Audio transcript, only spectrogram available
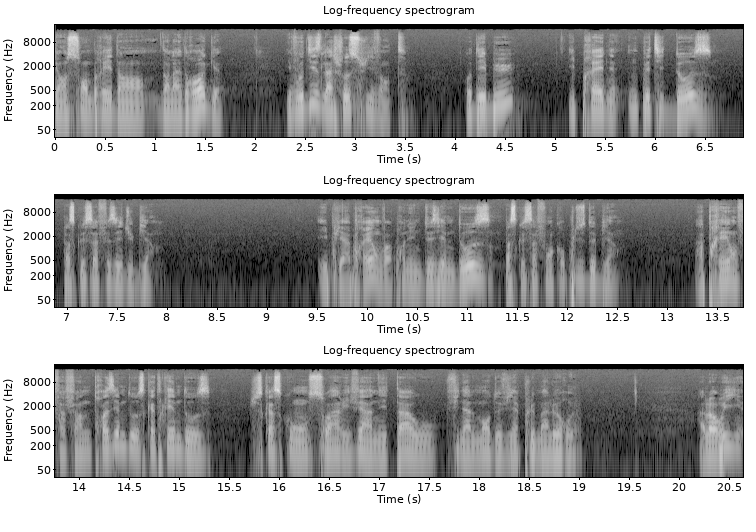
ont, sombré dans la drogue. Ils vous disent la chose suivante. Au début, ils prennent une petite dose parce que ça faisait du bien. Et puis après, on va prendre une deuxième dose parce que ça fait encore plus de bien. Après, on va faire une troisième dose, quatrième dose, jusqu'à ce qu'on soit arrivé à un état où finalement on devient plus malheureux. Alors oui,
